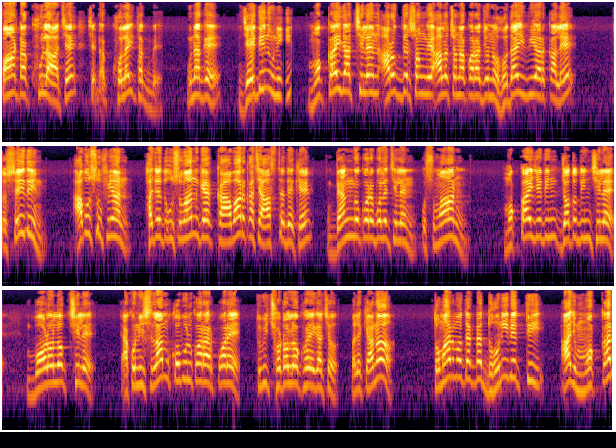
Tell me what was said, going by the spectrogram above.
পাটা খোলা আছে, সেটা খোলাই থাকবে। উনাকে যেদিন উনি মক্কায় যাচ্ছিলেন আরবদের সঙ্গে আলোচনা করার জন্য হোদাই বিয়ার কালে। তো সেই দিন আবু সুফিয়ান হজরত উসমানকে কাবার কাছে আসতে দেখে ব্যঙ্গ করে বলেছিলেন, উসমান, মক্কায় যেদিন যতদিন ছিলে বড় লোক ছিলে, এখন ইসলাম কবুল করার পরে তুমি ছোট লোক হয়ে গেছো। বলে, কেন? তোমার মতো একটা ধনী ব্যক্তি আজ মক্কার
